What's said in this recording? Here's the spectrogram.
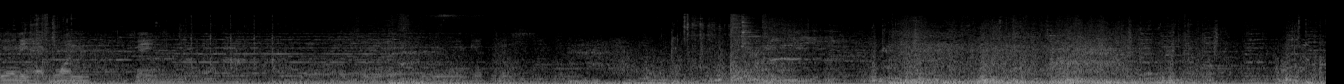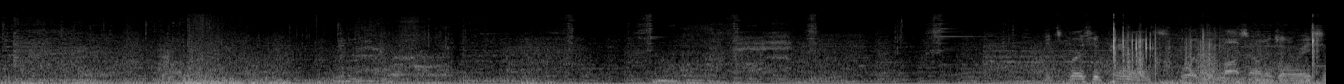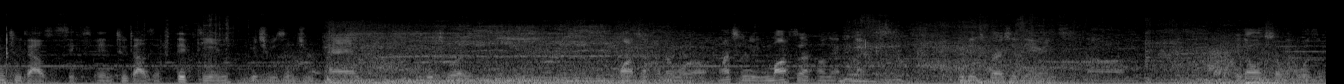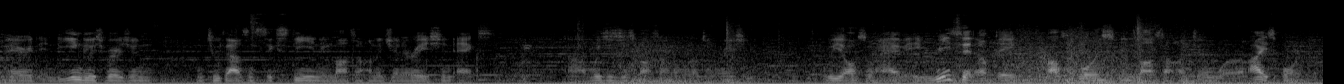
We only have one thing. 2006 in 2015, which was in Japan, which was Monster Hunter World, actually Monster Hunter X, with its first appearance. Um, it also was appeared in the English version in 2016 in Monster Hunter Generation X, uh, which is just Monster Hunter World Generation. We also have a recent update, of course, in Monster Hunter World Iceborne.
